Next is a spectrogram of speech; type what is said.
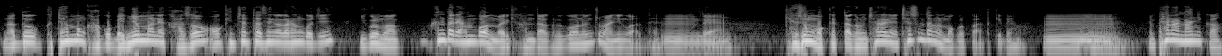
나도 그때 한번 가고 몇 년 만에 가서 어 괜찮다 생각을 한 거지. 이걸 막 한 달에 한 번 막 이렇게 간다. 그거는 좀 아닌 것 같아. 음, 네. 계속 먹겠다. 그러면 차라리 그냥 채선당을 먹을 것 같기도 해요. 음, 그냥 편안하니까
